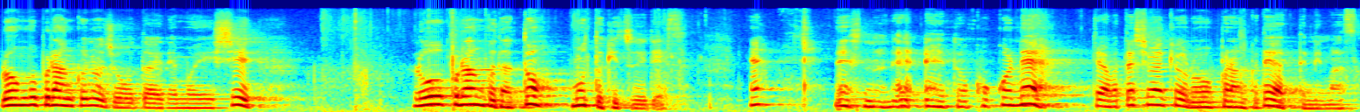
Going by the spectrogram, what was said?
ロングプランクの状態でもいいしロープランクだともっときついです。ですので、えーと、ここでじゃあ私は今日ロープランクでやってみます。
